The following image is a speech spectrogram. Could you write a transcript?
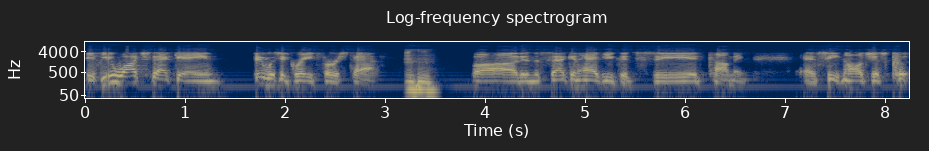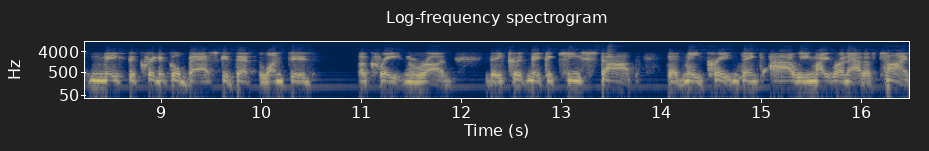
if you watch that game, it was a great first half. Mm-hmm. But in the second half, you could see it coming. And Seton Hall just couldn't make the critical basket that blunted a Creighton run. They couldn't make a key stop that made Creighton think, ah, we might run out of time.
